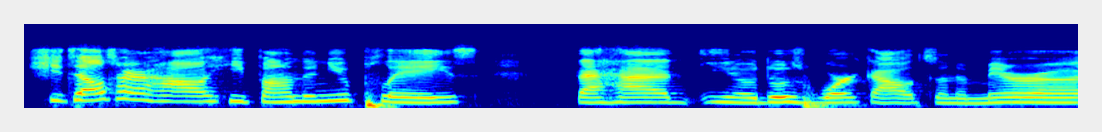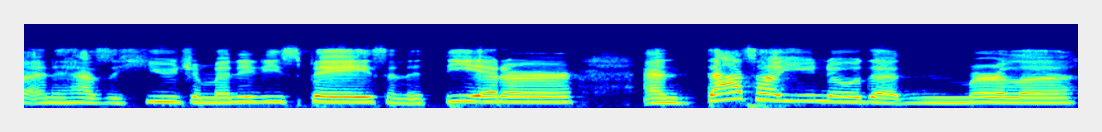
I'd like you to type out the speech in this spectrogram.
She tells her how he found a new place that had, you know, those workouts on a mirror and it has a huge amenity space and a theater. And that's how you know that Myrla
